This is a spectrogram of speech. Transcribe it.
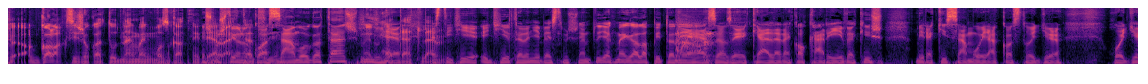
a galaxisokat tudnánk megmozgatni. És most jön akkor a számolgatás, mert Hihetetlen. ezt így, így hirtelen ezt most nem tudják megállapítani, ehhez azért kellenek akár évek is, mire kiszámolják azt, hogy, hogy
